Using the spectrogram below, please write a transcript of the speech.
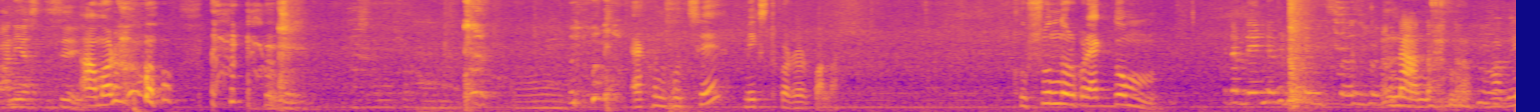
পানি আসতেছে। আমারও। এখন হচ্ছে মিক্সড করার পালা। খুব সুন্দর করে একদম না? না না না। হবে।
